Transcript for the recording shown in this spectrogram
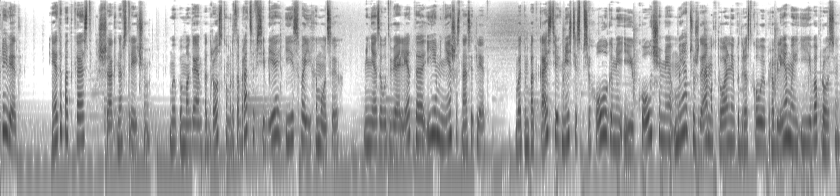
Привет! Это подкаст «Шаг навстречу». Мы помогаем подросткам разобраться в себе и своих эмоциях. Меня зовут Виолетта, и мне 16 лет. В этом подкасте вместе с психологами и коучами мы обсуждаем актуальные подростковые проблемы и вопросы,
